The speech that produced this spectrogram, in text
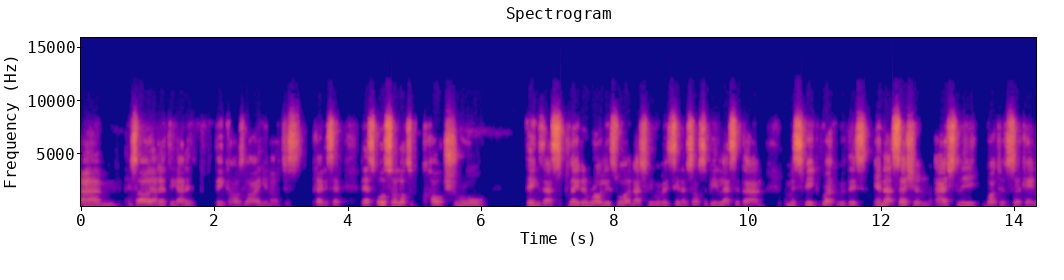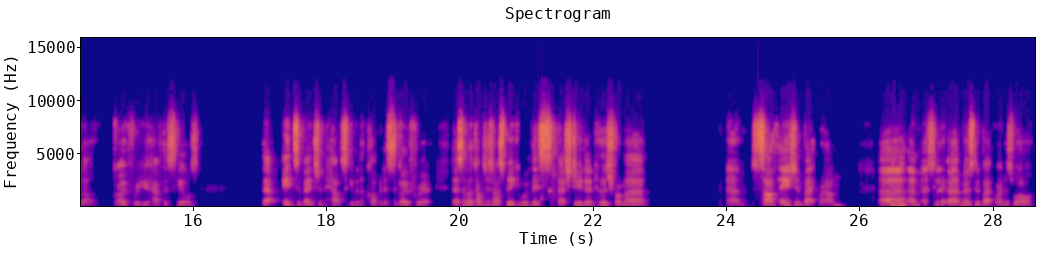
Um, and so, oh, I don't think I didn't think I was like, you know, just plenty said. There's also a lot of cultural things that's played a role as well, and actually women seeing themselves to be lesser than. Me speak working with this in that session. I actually worked with okay, look, go for it. You have the skills. That intervention helped to give her the confidence to go for it. There's another conversation I was speaking with this uh, student who's from a um, South Asian background, uh, mm-hmm. a Muslim, uh, Muslim background as well,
